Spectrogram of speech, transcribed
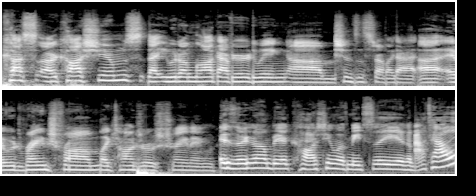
cuss or costumes that you would unlock after doing um, missions and stuff like that. Uh, it would range from like Tanjiro's training. Is there gonna be a costume with Mitsuri in a bath towel?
